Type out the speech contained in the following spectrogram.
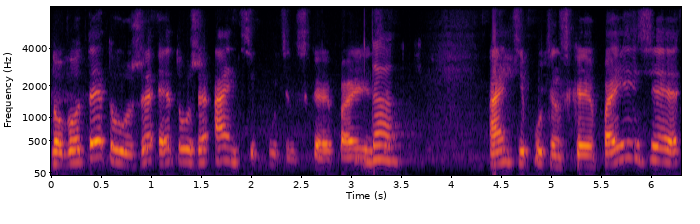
Но вот это уже, это уже антипутинская поэзия. Да. Антипутинская поэзия.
